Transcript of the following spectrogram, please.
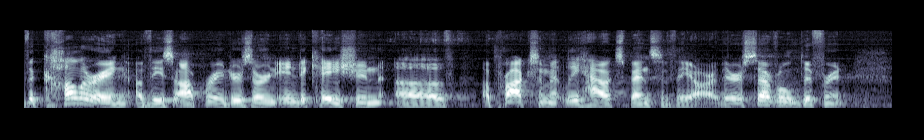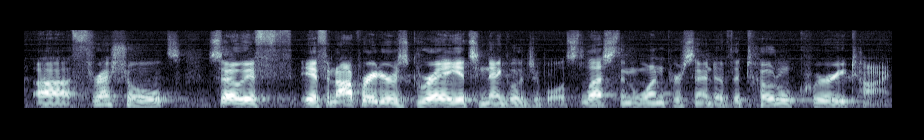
the coloring of these operators are an indication of approximately how expensive they are. There are several different uh, thresholds. So if, if an operator is gray, it's negligible. It's less than 1% of the total query time.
